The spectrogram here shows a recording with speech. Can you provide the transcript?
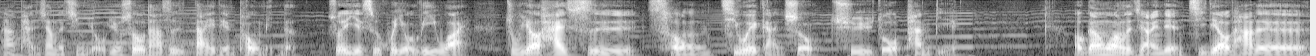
它檀香的精油有时候它是带一点透明的，所以也是会有例外。主要还是从气味感受去做判别。我刚刚忘了讲一点，基调它的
